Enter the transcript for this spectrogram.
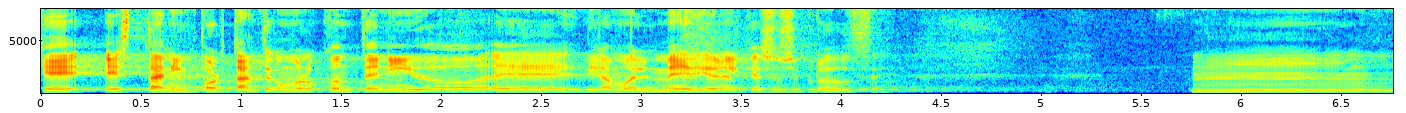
es tan importante como los contenidos, eh, digamos, el medio en el que eso se produce. Mm,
